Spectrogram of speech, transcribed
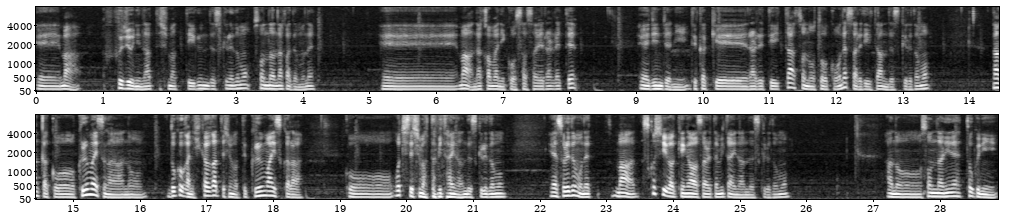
えー、まあ不自由になってしまっているんですけれどもそんな中でもね、えー、まあ仲間にこう支えられて、え、神社に出かけられていたその投稿をねされていたんですけれどもなんかこう車椅子があのどこかに引っかかってしまって車椅子からこう落ちてしまったみたいなんですけれどもえー、それでもね、まあ、少しは怪我はされたみたいなんですけれども、あのー、そんなにね、特に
